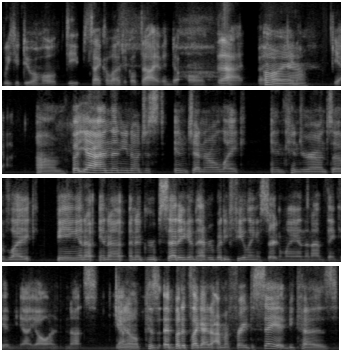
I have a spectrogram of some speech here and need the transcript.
we could do a whole deep psychological dive into all of that but, oh yeah you know, yeah um but yeah and then you know just in general like incongruence of like being in a in a in a group setting and everybody feeling a certain way and then i'm thinking yeah y'all are nuts yeah. you know because but it's like I, i'm afraid to say it because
